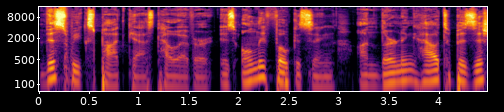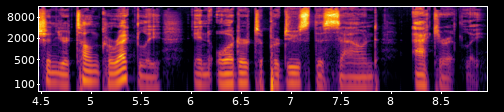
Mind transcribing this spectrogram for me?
This week's podcast, however, is only focusing on learning how to position your tongue correctly in order to produce this sound accurately.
